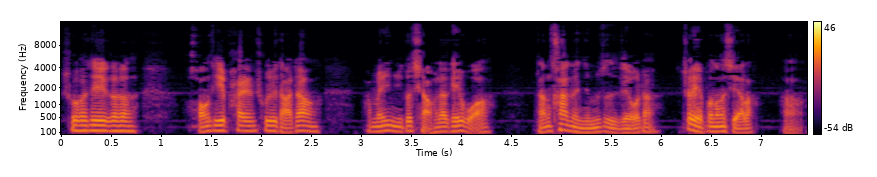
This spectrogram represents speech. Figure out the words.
说这个皇帝派人出去打仗，把美女都抢回来给我，难看的你们自己留着，这也不能写了啊。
